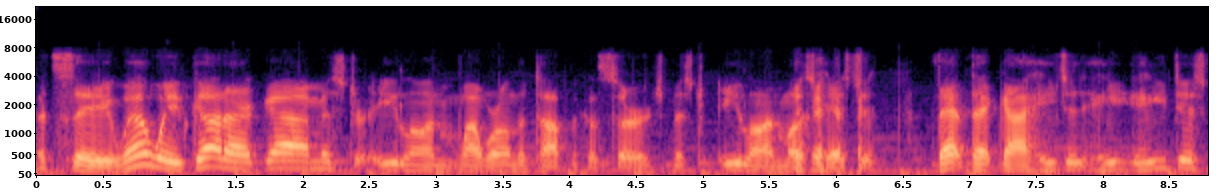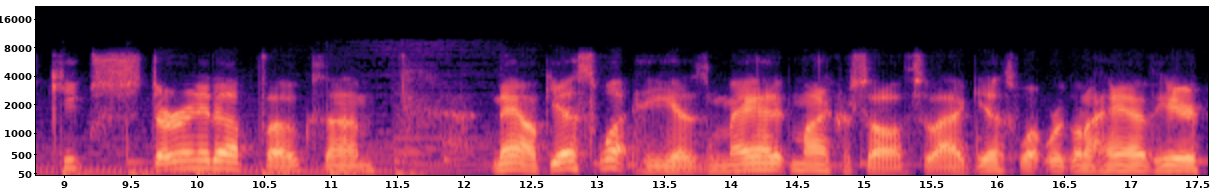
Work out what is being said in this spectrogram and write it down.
Let's see. Well, we've got our guy, Mr. Elon. While we're on the topic of search, Mr. Elon Musk has just that that guy he just he he just keeps stirring it up, folks. Um, now guess what? He is mad at Microsoft. So I guess what we're gonna have here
